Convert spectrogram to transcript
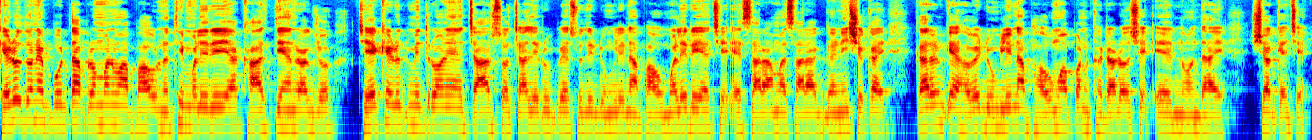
ખેડૂતોને પૂરતા પ્રમાણમાં ભાવ નથી મળી રહ્યા. ખાસ ધ્યાન રાખજો. જે ખેડૂત મિત્રોને ચારસો ચાલીસ રૂપિયા સુધી ડુંગળીના ભાવ મળી રહ્યા છે, એ સારામાં સારા ગણી શકાય. કારણ કે હવે ડુંગળીના ભાવમાં પણ ઘટાડો છે, એ નોંધાઈ શકે છે.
